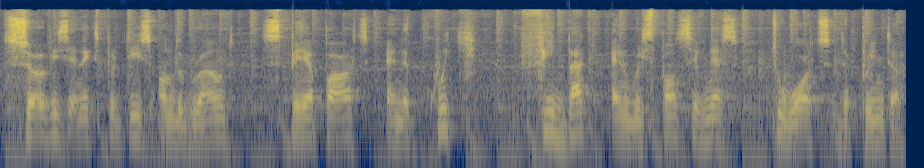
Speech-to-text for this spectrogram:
service and expertise on the ground, spare parts, and a quick feedback and responsiveness towards the printer.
